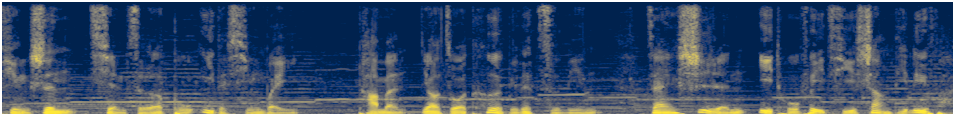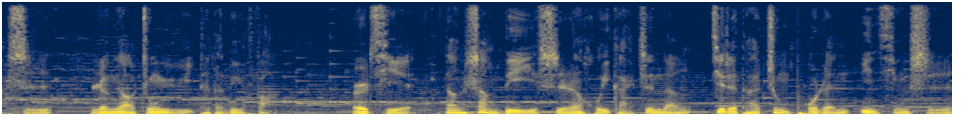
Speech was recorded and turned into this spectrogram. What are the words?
挺身谴责不义的行为，他们要做特别的子民。在世人意图废弃上帝律法时，仍要忠于他的律法；而且当上帝使人悔改之能借着他众仆人运行时，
